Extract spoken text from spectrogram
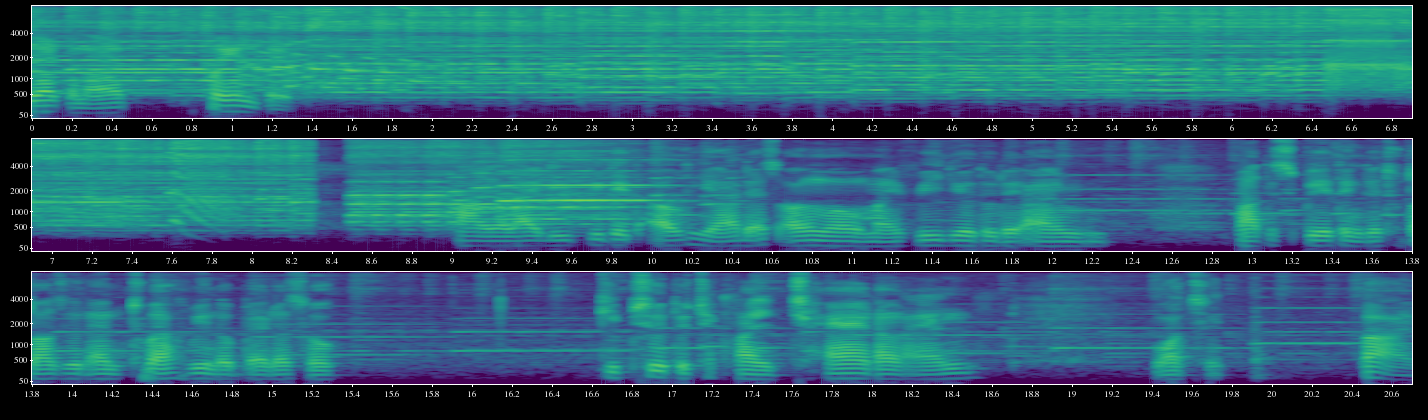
Dragonite fainted while I defeated Althea that's all my video today. I'm participating the 2012 winter battle so keep sure to check my channel and watch it. Bye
